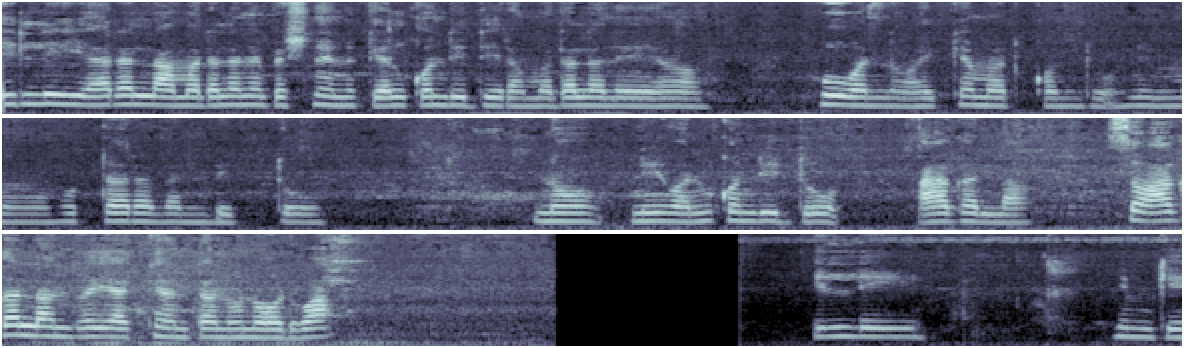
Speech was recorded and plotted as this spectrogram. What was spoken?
ಇಲ್ಲಿ ಯಾರೆಲ್ಲ ಮೊದಲನೇ ಪ್ರಶ್ನೆಯನ್ನು ಕೇಳ್ಕೊಂಡಿದ್ದೀರಾ? ಮೊದಲನೆಯ ಹೂವನ್ನು ಆಯ್ಕೆ ಮಾಡಿಕೊಂಡು ನಿಮ್ಮ ಉತ್ತರ ಬಂದುಬಿಟ್ಟು ನೋ, ನೀವು ಅಂದ್ಕೊಂಡಿದ್ದು ಆಗಲ್ಲ. ಸೊ, ಆಗಲ್ಲ ಅಂದರೆ ಯಾಕೆ ಅಂತಲೂ ನೋಡುವ. ಇಲ್ಲಿ ನಿಮಗೆ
